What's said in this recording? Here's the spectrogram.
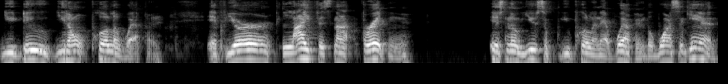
you do, you don't pull a weapon. If your life is not threatened, it's no use of you pulling that weapon. But once again,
